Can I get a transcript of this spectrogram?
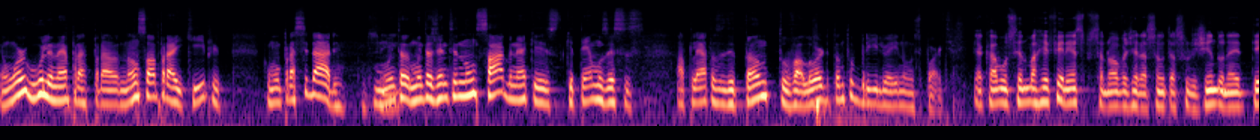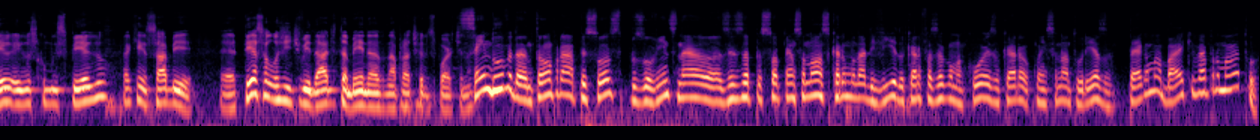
É um orgulho, né, pra, pra não só para a equipe, como para a cidade. Muita, muita gente não sabe, né, que, que temos esses atletas de tanto valor, de tanto brilho aí no esporte. E acabam sendo uma referência para essa nova geração que está surgindo, né? Ter eles como espelho para quem sabe é, ter essa longevidade também na, na, prática do esporte, né? Sem dúvida. Então, para pessoas, para os ouvintes, né? Às vezes a pessoa pensa, nossa, quero mudar de vida, quero fazer alguma coisa, quero conhecer a natureza. Pega uma bike e vai para o mato.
